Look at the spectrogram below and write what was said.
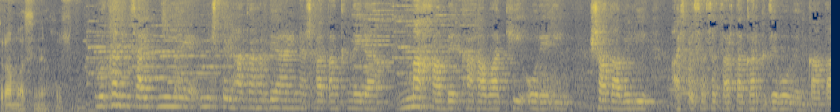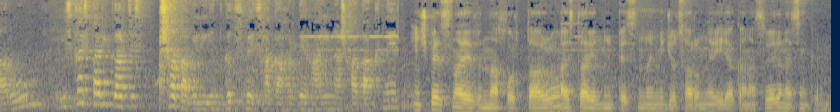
դրա մասին են խոսում։ Որքան ինձ հայտնի է, միշտ էլ հակահրդեհային աշխատանքները նախաբերքահավաքի օրերին շատ ավելի, այսպես ասած, արտակարգ ձևով են կատարում։ Իսկ այս տարի կարծես շատ ավելի ընդգծվեց հակահրդեհային աշխատանքներ։ Ինչպես նաև նախորդ տարում, այս տարի նույնպես նույն միջոցառումները իրականացվել են, այսինքն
